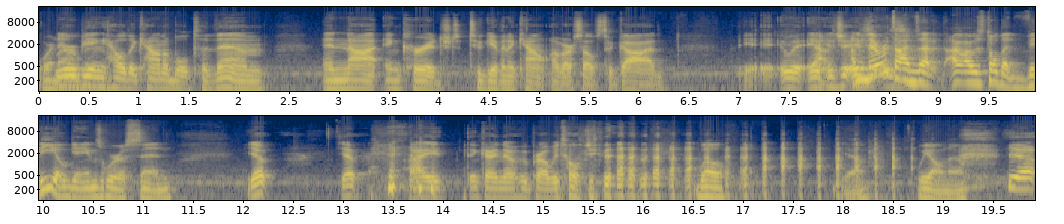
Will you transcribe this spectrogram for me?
or an we were elder. being held accountable to them and not encouraged to give an account of ourselves to God. It, it, Yeah. it I mean, there were times that I, I was told that video games were a sin. Yep. Yep. I think I know who probably told you that. Well, yeah, we all know. yeah,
